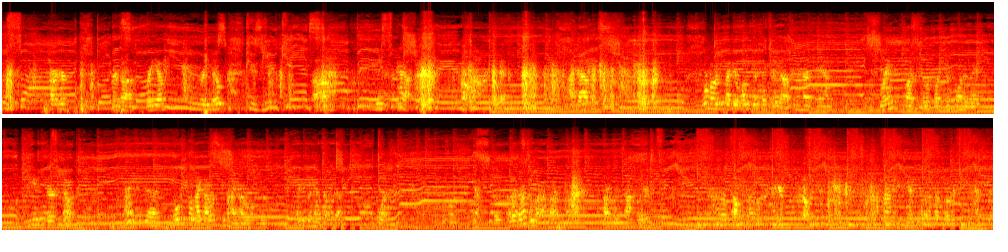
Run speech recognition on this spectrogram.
Charger. For the radio. Dope. Um, yeah. I have four motors. I do one just like a uh, internet and spring, but it looks like this one is a G insert. No. Alright, it's a full equal high power. Super high power. Let me bring that down. This one. Yeah. So, uh, the rest of are are part of the stock motors. Uh, oh, oh, here. Oh.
